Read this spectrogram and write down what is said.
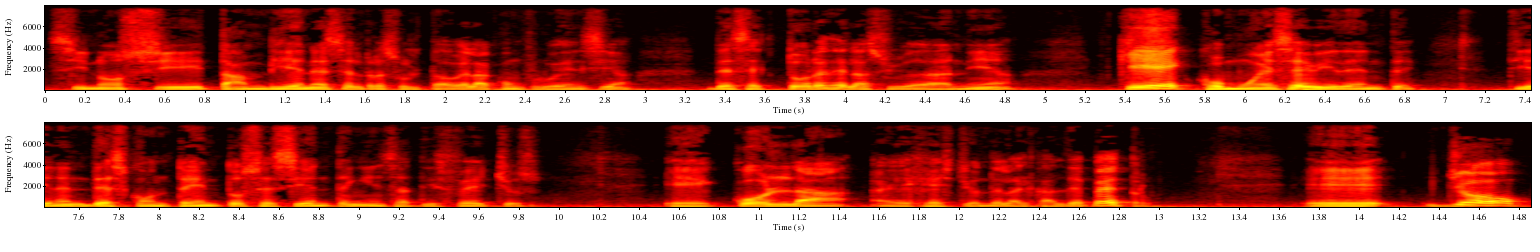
sino si también es el resultado de la confluencia de sectores de la ciudadanía que, como es evidente, tienen descontentos, se sienten insatisfechos eh, con la gestión del alcalde Petro. Yo,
